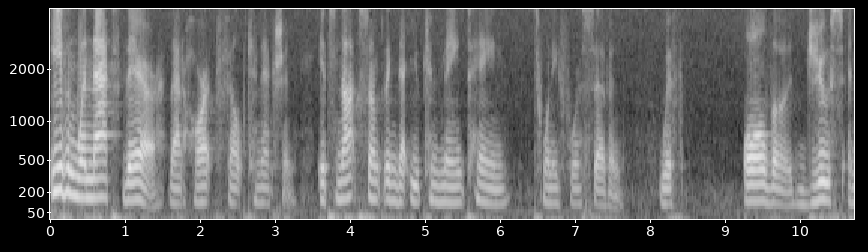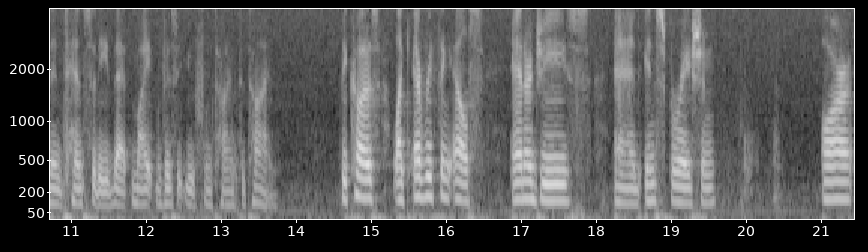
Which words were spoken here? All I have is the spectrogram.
even when that's there, that heartfelt connection, it's not something that you can maintain 24 7 with all the juice and intensity that might visit you from time to time. Because, like everything else, energies and inspiration are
